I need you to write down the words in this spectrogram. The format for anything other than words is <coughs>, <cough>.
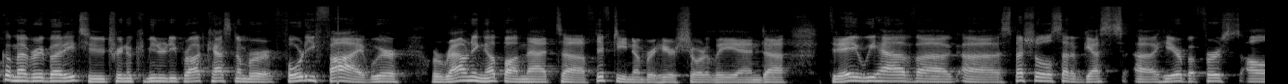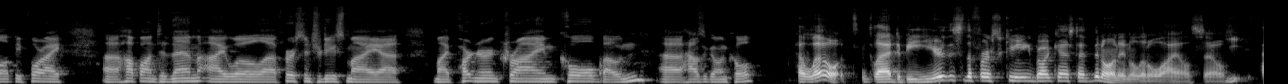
Welcome everybody to Trino Community Broadcast number 45. We're we're rounding up on that uh, 50 number here shortly, and uh, today we have uh, a special set of guests uh, here. But first, I'll before I uh, hop onto them, I will uh, first introduce my my partner in crime, Cole Bowden. how's it going, Cole? Hello, glad to be here. This is the first community broadcast I've been on in a little while, so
